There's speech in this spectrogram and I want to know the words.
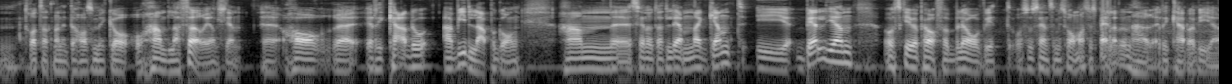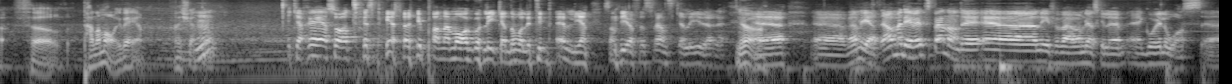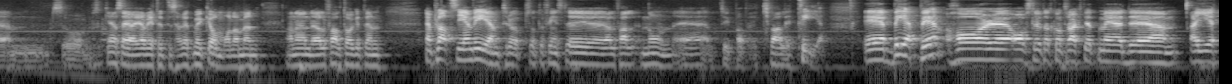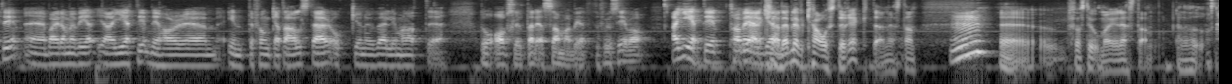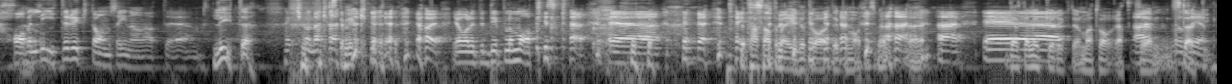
mm, trots att man inte har så mycket att handla för egentligen. Eh, har eh, Ricardo Avila på gång. Han eh, ser ut att lämna Gent i Belgien och skriver på för Blåvitt. Och så sent som i sommar så spelade den här Ricardo Avila för Panama i VM. Han är 21 mm. Det kanske är så att spelare i Panama går lika dåligt i Belgien som det gör för svenska lirare. Ja. Eh, eh, vem vet? Ja, men det är ett spännande eh, nyförvärv om det skulle eh, gå i lås. Eh, så, så kan jag säga, jag vet inte särskilt mycket om honom, men han har i alla fall tagit en, en plats i en VM-trupp. Så då finns det i alla fall någon eh, typ av kvalitet. Eh, BP har eh, avslutat kontraktet med eh, Ajeti, eh, Bayram Ajeti. Det har eh, inte funkat alls där och nu väljer man att eh, då avsluta det samarbetet. Då får vi se vad Ajeti tar Ja, vägen. jäklar, det blev kaos direkt där nästan. Mm. Eh, förstod man ju nästan, eller hur? Har väl lite rykte om sig innan att eh, Lite. kunna... Ganska mycket. ja, jag var lite diplomatisk där. Eh, Det passar inte mig riktigt bra diplomatiskt, men eh, eh, ganska mycket rykten om att vara rätt Nej, eh, stökig.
